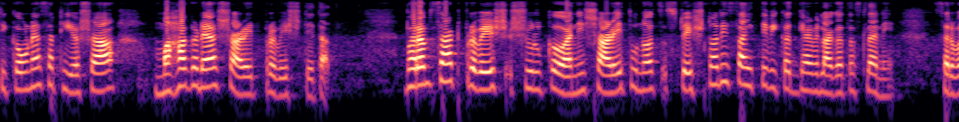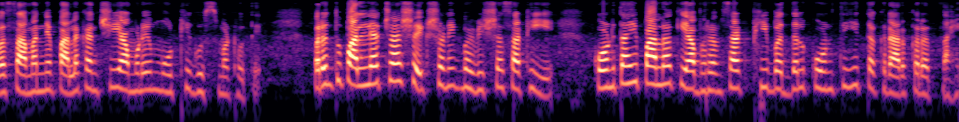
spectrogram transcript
टिकवण्यासाठी अशा महागड्या शाळेत प्रवेश देतात. भरमसाठ प्रवेश शुल्क आणि शाळेतूनच स्टेशनरी साहित्य विकत घ्यावे लागत असल्याने सर्वसामान्य पालकांची यामुळे मोठी घुसमट होते. परंतु पाल्याच्या शैक्षणिक भविष्यासाठी कोणताही पालक या भरमसाठ फीबद्दल कोणतीही तक्रार करत नाही.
